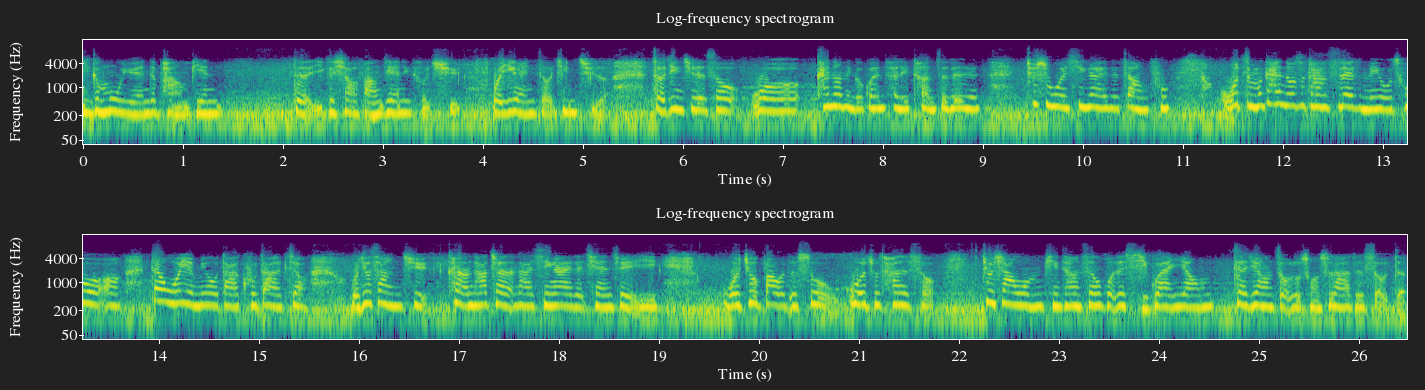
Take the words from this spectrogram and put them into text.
一个墓园的旁边。的一个小房间里头去，我一个人走进去了。走进去的时候，我看到那个棺材里躺着的人，就是我心爱的丈夫。我怎么看都是他，实在是没有错啊！但我也没有大哭大叫，我就上去看到他穿着他心爱的潜水衣，我就把我的手握住他的手，就像我们平常生活的习惯一样，在这样走路总是拉着手的。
